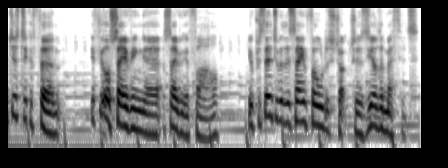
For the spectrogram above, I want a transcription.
And just to confirm, if you're saving a, saving a file, you're presented with the same folder structure as the other methods,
